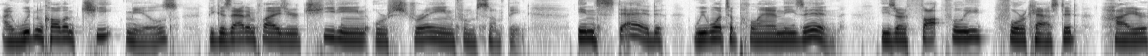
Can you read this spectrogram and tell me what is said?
I wouldn't call them cheat meals because that implies you're cheating or straying from something. Instead, we want to plan these in. These are thoughtfully forecasted higher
